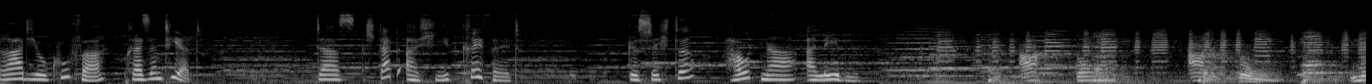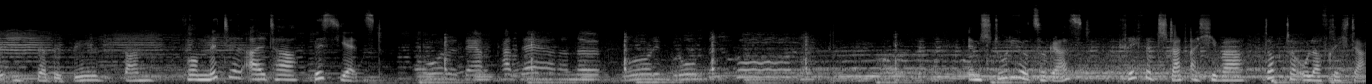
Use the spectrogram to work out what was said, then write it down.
Radio Kufa präsentiert das Stadtarchiv Krefeld. Geschichte hautnah erleben. Achtung, Achtung! Hier ist der Befehlsstand. Vom Mittelalter bis jetzt. Vor der Kaserne, vor dem großen Tor. Im Studio zu Gast Krefeld Stadtarchivar Dr. Olaf Richter.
